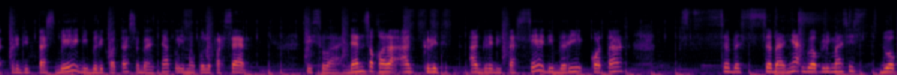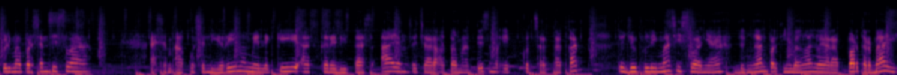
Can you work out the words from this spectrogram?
akreditas B diberi kota sebanyak 50%. Siswa dan sekolah akreditas C diberi kota sebanyak 25 sis 25% siswa. SMA aku sendiri memiliki akreditas A yang secara otomatis mengikut sertakan 75 siswanya dengan pertimbangan nilai rapor terbaik.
